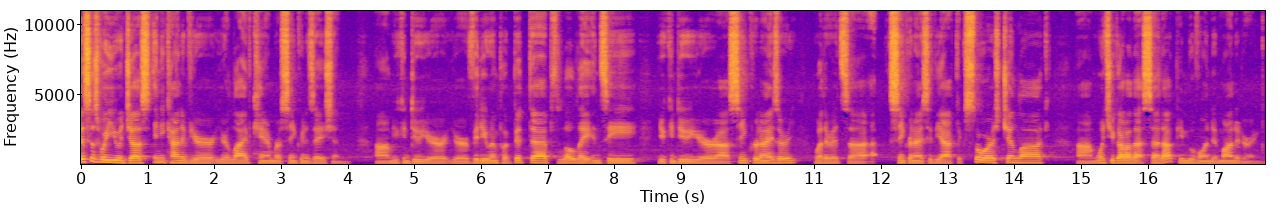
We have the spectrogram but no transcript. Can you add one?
This is where you adjust any kind of your, your live camera synchronization. Um, you can do your, your video input bit depth, low latency. You can do your uh, synchronizer, whether it's uh, synchronized to the aptic source, Genlock. Um, once you got all that set up, you move on to monitoring.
